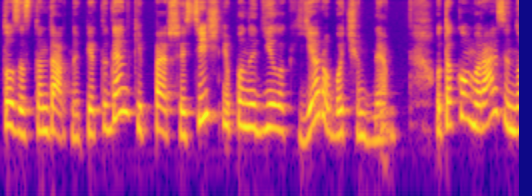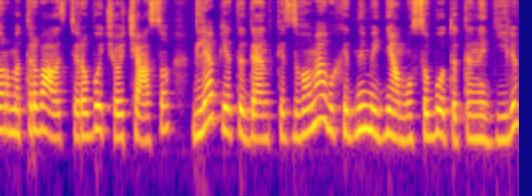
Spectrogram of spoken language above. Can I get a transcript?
то за стандартної п'ятиденки 1 січня понеділок є робочим днем. У такому разі норма тривалості робочого часу для п'ятиденки з двома вихідними днями у суботу та неділю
